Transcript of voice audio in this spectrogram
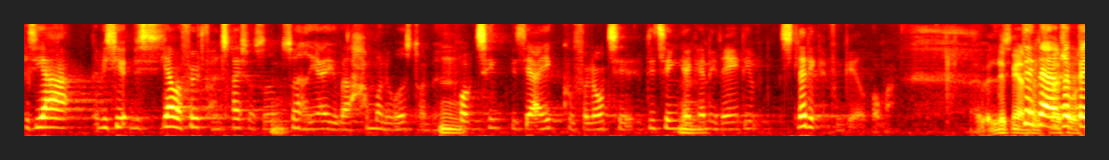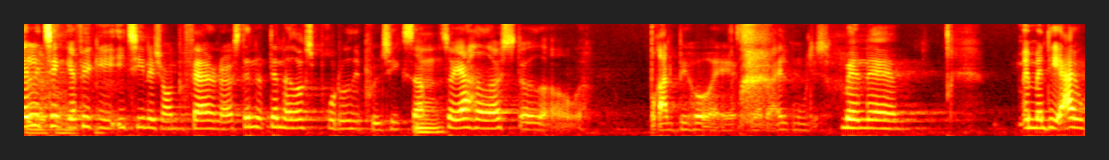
Altså jeg, hvis, jeg, hvis jeg var født for 50 år siden, så havde jeg jo været hammerende rødstrømpe. Mm. Prøv at tænke, hvis jeg ikke kunne få lov til de ting, jeg mm. kan i dag, det slet ikke fungeret for mig. Lidt mere den der rebelle ting, jeg fik i, i teenageåren på Færøerne også, den, den havde også brudt ud i politik, så, mm. så jeg havde også stået og brændt BH af og alt muligt. Men, øh, men, men det er jo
